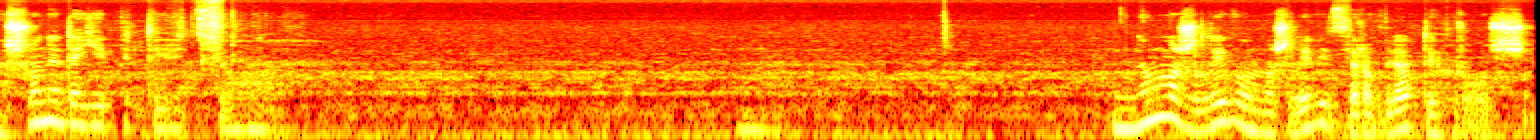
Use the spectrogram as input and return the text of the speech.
А що не дає піти від цього? Ну, можливо, можливість заробляти гроші.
